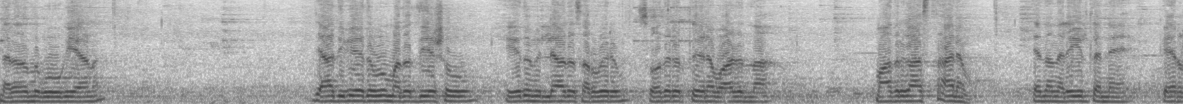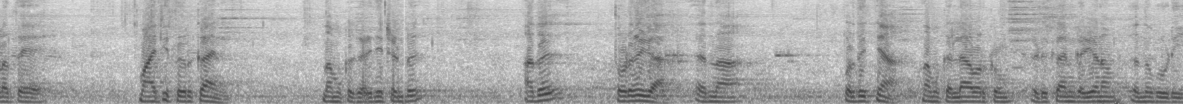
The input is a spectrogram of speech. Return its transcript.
നിലനിന്നു പോവുകയാണ്. ജാതിഭേദവും മതദ്വേഷവും ഏതുമില്ലാതെ സർവരും സോദരത്വേന വാഴുന്ന മാതൃകാസ്ഥാനം എന്ന നിലയിൽ തന്നെ കേരളത്തെ മാറ്റി തീർക്കാൻ നമുക്ക് കഴിഞ്ഞിട്ടുണ്ട്. അത് തുടരുക എന്ന പ്രതിജ്ഞ നമുക്കെല്ലാവർക്കും എടുക്കാൻ കഴിയണം എന്നുകൂടി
